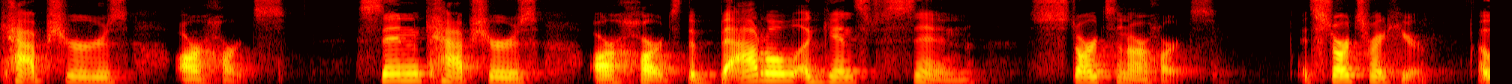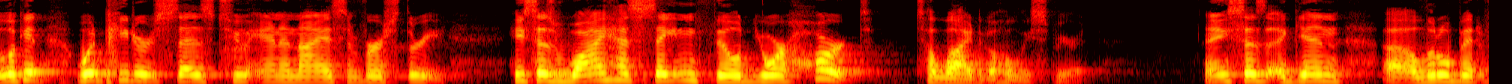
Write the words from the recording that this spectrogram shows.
captures our hearts. Sin captures our hearts. The battle against sin starts in our hearts. It starts right here. Look at what Peter says to Ananias in verse 3. He says, Why has Satan filled your heart to lie to the Holy Spirit? And he says again uh, a little bit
